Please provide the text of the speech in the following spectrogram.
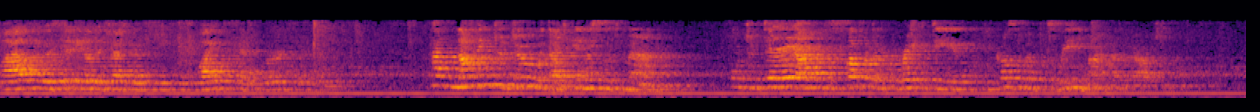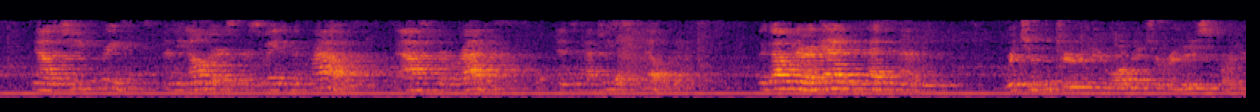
While he was sitting on the judgment his wife sent word to him. Have nothing to do with that innocent man. For today I have suffered a great deal because of a dream I had about him. Now the chief priests and the elders persuaded the crowd to ask for Barabbas and to have Jesus killed. The governor again said to them, Which of the two do you want me to release for you?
